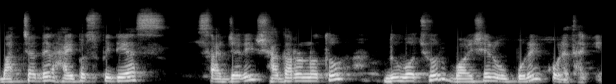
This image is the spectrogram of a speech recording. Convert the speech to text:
বাচ্চাদের হাইপোস্পিডিয়াস সার্জারি সাধারণত দু বছর বয়সের উপরে করে থাকি।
